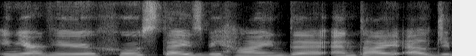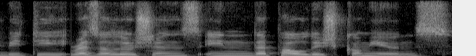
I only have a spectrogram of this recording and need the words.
In your view, who stays behind the anti LGBT resolutions in the Polish communes?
